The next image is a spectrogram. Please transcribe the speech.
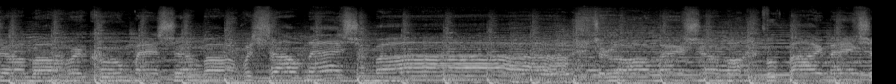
什么会哭？没什么会笑？没什么坠落？没什么腐败？没什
